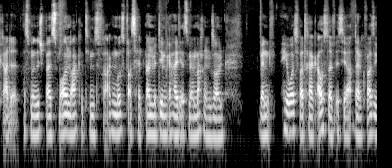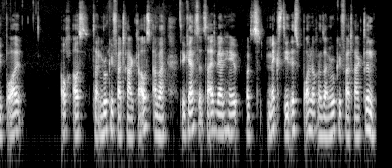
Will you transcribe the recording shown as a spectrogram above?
gerade was man sich bei Small Market Teams fragen muss, was hätte man mit dem Gehalt jetzt mehr machen sollen. Wenn Haywards Vertrag ausläuft, ist ja dann quasi Ball auch aus seinem Rookie-Vertrag raus, aber die ganze Zeit, während Haywards Max-Deal ist, Ball noch in seinem Rookie-Vertrag drin.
